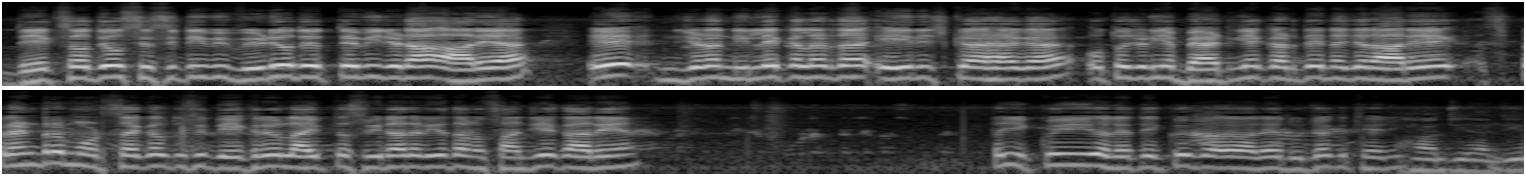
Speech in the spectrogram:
ਦੇਖ ਸਕਦੇ ਹੋ ਸੀਸੀਟੀਵੀ ਵੀਡੀਓ ਦੇ ਉੱਤੇ ਵੀ ਜਿਹੜਾ ਆ ਰਿਹਾ ਹੈ, ਇਹ ਜਿਹੜਾ ਨੀਲੇ ਕਲਰ ਦਾ ਏ ਰਿਸ਼ਕਾ ਹੈਗਾ ਉਤੋਂ ਜਿਹੜੀਆਂ ਬੈਟਰੀਆਂ ਕੱਢਦੇ ਨਜ਼ਰ ਆ ਰਹੇ। ਸਪਲੈਂਡਰ ਮੋਟਰਸਾਈਕਲ ਤੁਸੀਂ ਦੇਖ ਰਹੇ ਹੋ ਲਾਈਵ ਤਸਵੀਰਾਂ ਜਿਹੜੀਆਂ ਤੁਹਾਨੂੰ ਸਾਂਝੀਆਂ ਕਰ ਰਹੇ ਆ ਭਾਜੀ ਇੱਕੋ ਹੀ ਹਲੇ ਤੇ ਇੱਕੋ ਹੀ ਹਲੇ ਦੂਜਾ ਕਿੱਥੇ ਹੈ ਜੀ? ਹਾਂਜੀ ਹਾਂਜੀ।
